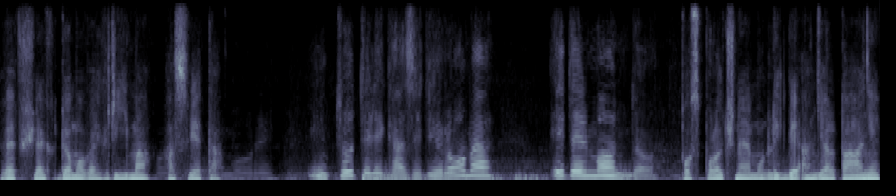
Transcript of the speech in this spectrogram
ve všech domovech Říma a světa. e del mondo. Po společné modlitbě Anděl Páně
